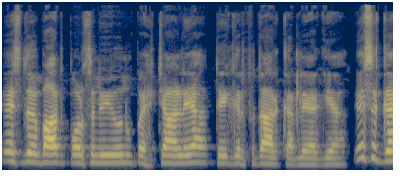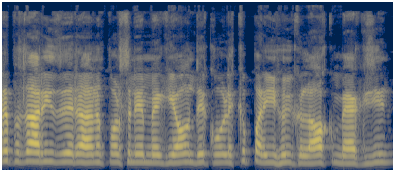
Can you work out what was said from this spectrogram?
ਇਸ ਦੇ ਬਾਅਦ ਪੁਲਿਸ ਨੇ ਉਹਨੂੰ ਪਹਿਚਾਣ ਲਿਆ ਤੇ ਗ੍ਰਿਫਤਾਰ ਕਰ ਲਿਆ ਗਿਆ। ਇਸ ਗ੍ਰਿਫਤਾਰੀ ਦੇ ਦੌਰਾਨ ਪੁਲਿਸ ਨੇ ਮੈਗਿਓਨ ਦੇ ਕੋਲ ਇੱਕ ਭਰੀ ਹੋਈ ਗਲੌਕ ਮੈਗਜ਼ੀਨ,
